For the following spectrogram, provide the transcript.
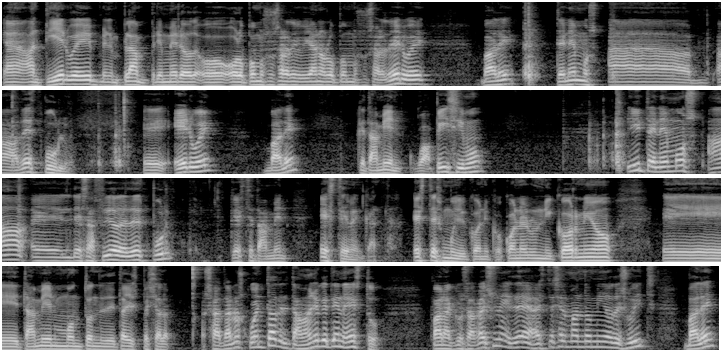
eh, antihéroe, en plan, primero, o, lo podemos usar de villano o lo podemos usar de héroe, ¿vale? Tenemos a, Deadpool, eh, héroe, ¿vale? Que también guapísimo. Y tenemos a el desafío de Deadpool, que este también este me encanta. Este es muy icónico, con el unicornio, eh, también un montón de detalles especiales. O sea, daros cuenta del tamaño que tiene esto. Para que os hagáis una idea, este es el mando mío de Switch, ¿vale?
